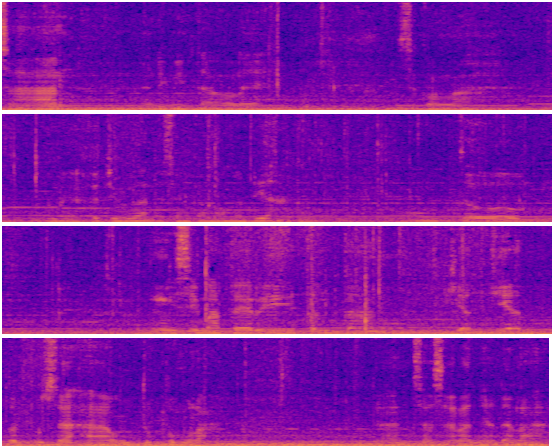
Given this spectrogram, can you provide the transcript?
pemeriksaan yang diminta oleh sekolah menengah kejuruan SMK Muhammadiyah untuk mengisi materi tentang kiat-kiat berusaha untuk pemula. Dan sasarannya adalah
